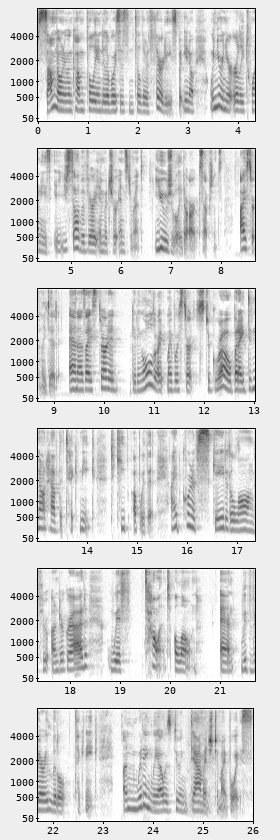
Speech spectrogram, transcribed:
some don't even come fully into their voices until their 30s. But you know, when you're in your early 20s, you still have a very immature instrument. Usually, there are exceptions. I certainly did. And as I started getting older, I, my voice starts to grow, but I did not have the technique to keep up with it. I had kind of skated along through undergrad with talent alone and with very little technique. Unwittingly, I was doing damage to my voice.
